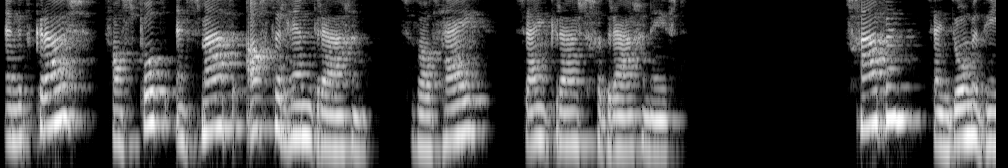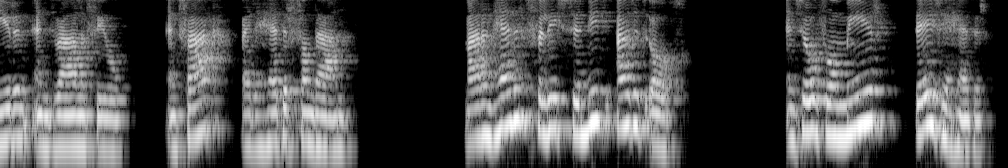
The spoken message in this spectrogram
en het kruis van spot en smaad achter hem dragen, zoals hij zijn kruis gedragen heeft. Schapen zijn domme dieren en dwalen veel, en vaak bij de herder vandaan. Maar een herder verliest ze niet uit het oog. En zoveel meer deze herder.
